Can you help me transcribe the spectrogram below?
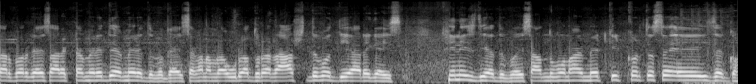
তারপর গাইস আরেকটা মেরে দিয়ে মেরে দেবো গাইস এখন আমরা উড়া ধুরা রাশ দেবো, দিয়ে আরে গাইস ফিনিশ দিয়ে দেবো। এই চান্দু মনে হয় মেট কিট করতেছে, এই যে ঘ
